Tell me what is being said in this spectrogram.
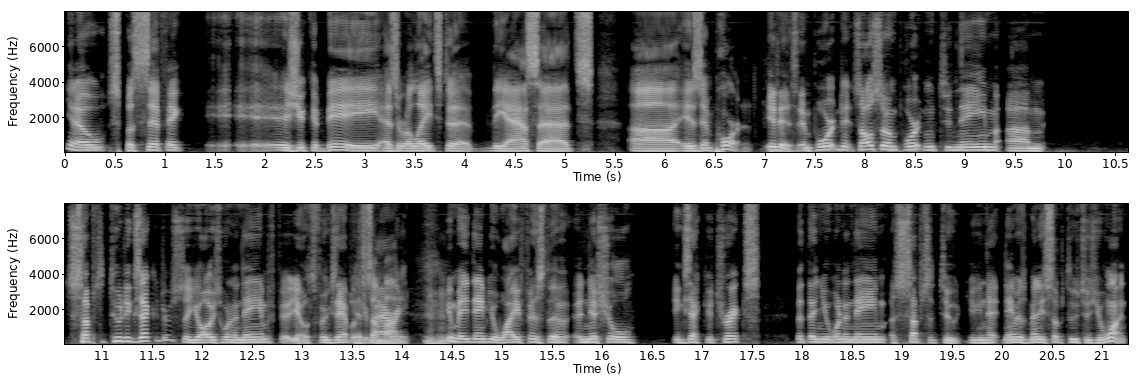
you know specific eh, as you could be as it relates to the assets uh, is important. It is important. It's also important to name um, substitute executors. So you always want to name, you know, for example, if, If you're somebody- married, you may name your wife as the initial executrix, but then you want to name a substitute. You can name as many substitutes as you want,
